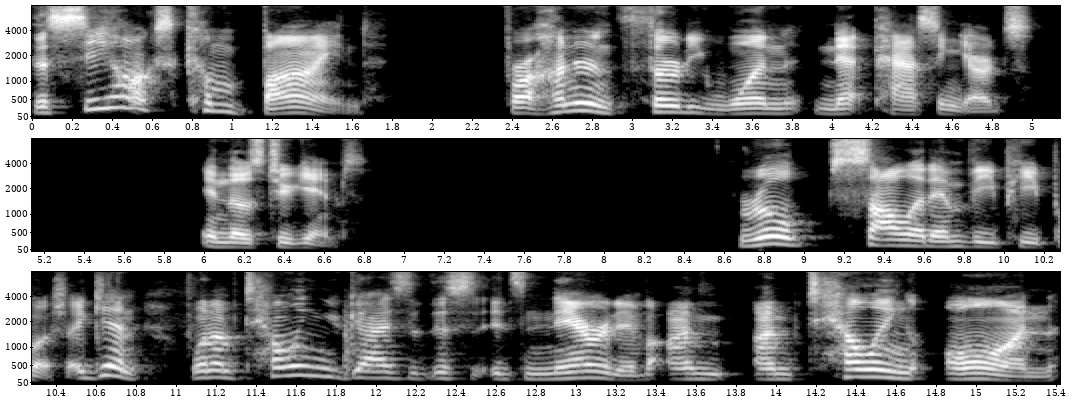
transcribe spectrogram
The Seahawks combined for 131 net passing yards in those two games. Real solid MVP push. Again, when I'm telling you guys that this it's narrative, I'm I'm telling on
